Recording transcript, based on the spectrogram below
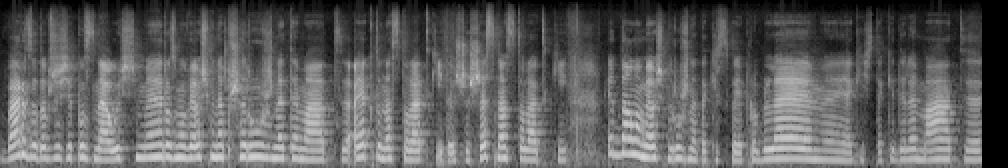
bardzo dobrze się poznałyśmy, rozmawiałyśmy na przeróżne tematy, a jak to nastolatki, to jeszcze szesnastolatki. Wiadomo, miałyśmy różne takie swoje problemy, jakieś takie dylematy.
